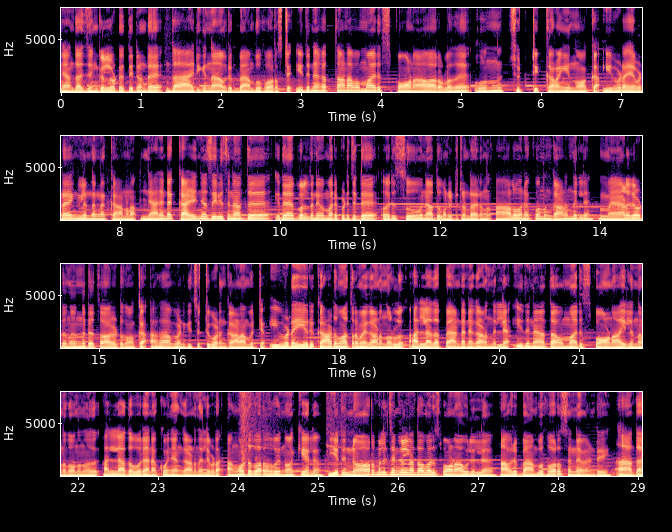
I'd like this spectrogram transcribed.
ഞാൻ എന്താ ജംഗലിലോട്ട് എത്തിയിട്ടുണ്ട്. ഇതാ ഇരിക്കുന്ന ആ ഒരു ബാമ്പു ഫോറസ്റ്റ്. ഇതിനകത്താണ് അവന്മാർ സ്പോൺ ആവാറുള്ളത്. ഒന്ന് ചുറ്റിക്കറങ്ങി നോക്കാം. ഇവിടെ എവിടെയെങ്കിലും തന്നെ കാണണം. ഞാൻ എന്റെ കഴിഞ്ഞ സീരീസിനകത്ത് ഇതേപോലെ തന്നെ ഇവന്മാരെ പിടിച്ചിട്ട് ഒരു സൂവിനകത്ത് കൊണ്ടിട്ടുണ്ടായിരുന്നു ആളും എനക്കൊന്നും കാണുന്നില്ല. മേളിലോട്ട് നിന്നിട്ട് താഴോട്ട് നോക്കാം. അതാകുമ്പോൾ എനിക്ക് ചുറ്റുപാടും കാണാൻ പറ്റും. ഇവിടെ ഈ ഒരു കാട് മാത്രമേ കാണുന്നുള്ളൂ. അല്ലാതെ പാൻഡനെ കാണുന്നില്ല. ഇതിനകത്ത് അവന്മാർ സ്പോൺ ആയില്ലെന്നാണ് തോന്നുന്നത്. അല്ലാതെ ഒരു അനക്കവും ഞാൻ കാണുന്നില്ല ഇവിടെ. അങ്ങോട്ട് പറഞ്ഞു പോയി നോക്കിയാലോ? ഈ ഒരു നോർമൽ ജംഗലിനകത്ത് അവന്മാർ സ്പോൺ ആവില്ലല്ലോ ആ ഒരു ബാമ്പ് ഫോറസ്റ്റ് തന്നെ വേണ്ടേ? അതാ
